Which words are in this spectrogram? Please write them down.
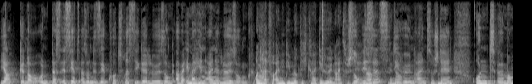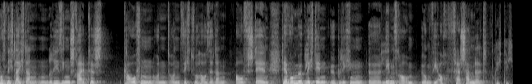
ja, genau. Und das ist jetzt also eine sehr kurzfristige Lösung, aber immerhin eine Lösung. Und hat vor allem die Möglichkeit, die Höhen einzustellen. So ist ne? es, genau. die Höhen einzustellen. Mhm. Und äh, man muss nicht gleich dann einen riesigen Schreibtisch kaufen und, und sich zu Hause dann aufstellen, der womöglich den üblichen äh, Lebensraum irgendwie auch verschandelt. Richtig.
